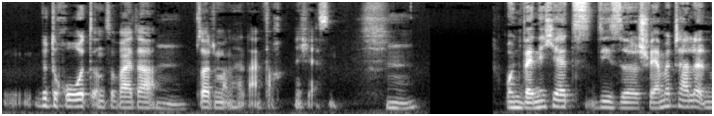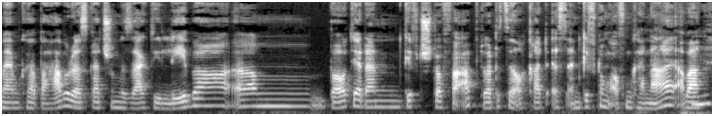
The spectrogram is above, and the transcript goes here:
bedroht und so weiter. Mhm. Sollte man halt einfach nicht essen. Mhm. Und wenn ich jetzt diese Schwermetalle in meinem Körper habe, du hast gerade schon gesagt, die Leber ähm, baut ja dann Giftstoffe ab. Du hattest ja auch gerade erst Entgiftung auf dem Kanal, aber mhm.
